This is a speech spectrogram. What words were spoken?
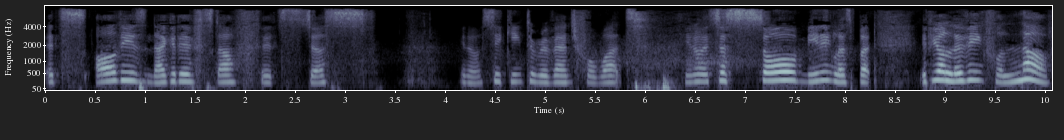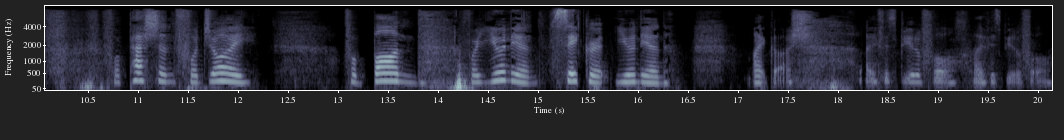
it's all these negative stuff. It's just, you know, seeking to revenge for what? You know, it's just so meaningless. But if you're living for love, for passion, for joy, for bond, for union, sacred union, my gosh, life is beautiful. Life is beautiful.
